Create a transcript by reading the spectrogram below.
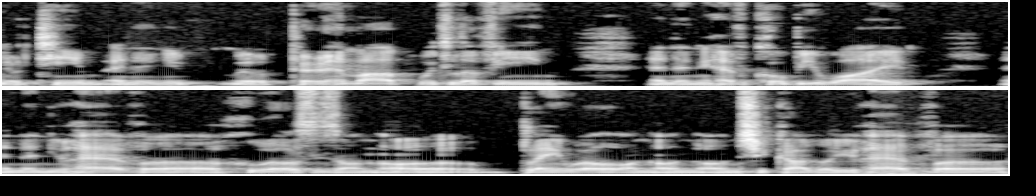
your team, and then you pair him up with LaVine, and then you have Coby White, and then you have uh, who else is on uh, playing well on, on, on Chicago? You have uh,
